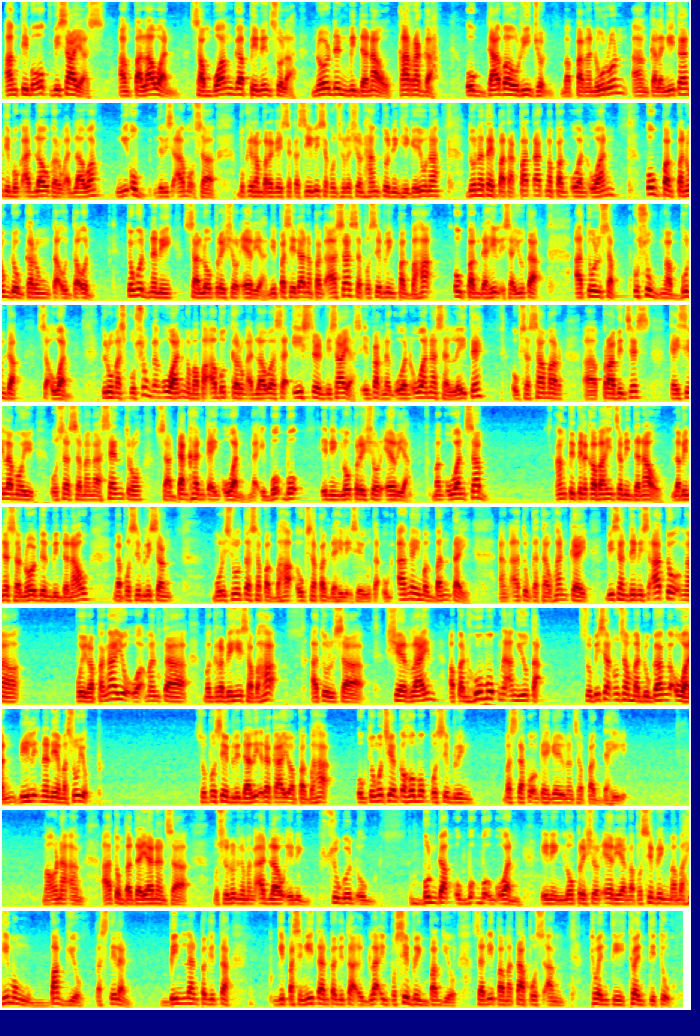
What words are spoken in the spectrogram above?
ang tibuok Visayas, ang Palawan, Sambuanga Peninsula, Northern Mindanao, Caraga ug Davao Region. Mapanganuron ang kalangitan tibok adlaw karong adlaw ngiob diri sa amo sa Bukirang Barangay sa Kasili sa Konsolasyon hangtod ning Higayuna. Doon natay patak-patak nga pag-uwan-uwan ug pagpanugdog karong taod-taod tungod na ni sa low pressure area. Ni pasida ng pag-asa sa posibleng pagbaha o pagdahil sa yuta atol sa kusog nga bundak sa uwan pero mas kusog ang uwan nga mapaabot karong adlaw sa Eastern Visayas. In fact, nag-uwan-uwan na sa Leyte o sa Samar uh, provinces kay sila mo'y usa sa mga sentro sa daghan kaing uwan nga ibubo ining low pressure area. Mag-uwan sab ang pipila kabahin sa Mindanao, labi na sa Northern Mindanao nga posible sang mo resulta sa pagbaha o sa pagdahili sa yuta ug angay magbantay ang atong katawhan kay bisan dinis ato nga puyra pangayo wa man ta magrabihi sa baha atol sa share line apan humok na ang yuta so bisan unsang madugang nga uwan dili na niya masuyop. So posible dali ra kayo ang pagbaha. Ug tungod siyang kahumok posibleng mas dako ang kahigayunan sa pagdahili. Mauna ang atong badayanan sa musunod nga mga adlaw inig sugod og bundak ug bubuguan ining low pressure area nga posibleng mamahimong bagyo pastilan. Binlan pagita gipasingitan pagita og laing posibleng bagyo sa di pa matapos ang 2022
